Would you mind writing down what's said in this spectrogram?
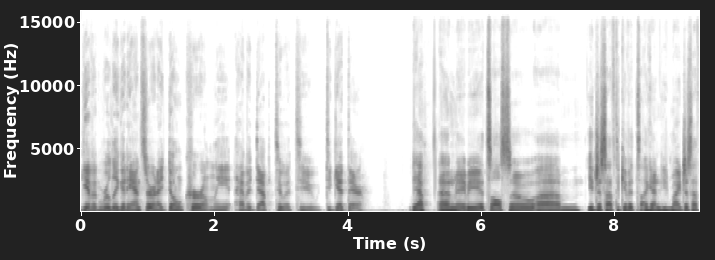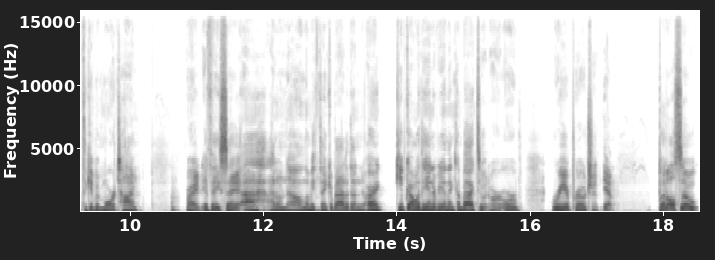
give a really good answer. And I don't currently have a depth to it to to get there. Yeah. And maybe it's also um, you just have to give it again, you might just have to give it more time right? If they say, ah, I don't know, let me think about it, then all right, keep going with the interview and then come back to it or or reapproach it. Yeah. But also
